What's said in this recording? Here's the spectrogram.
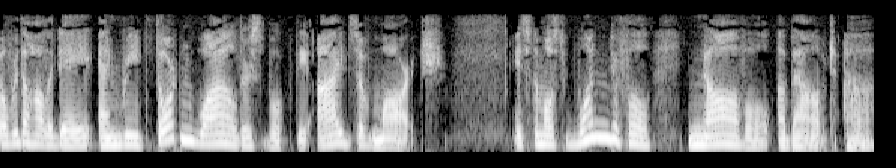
over the holiday and read Thornton Wilder's book, The Ides of March. It's the most wonderful novel about uh,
